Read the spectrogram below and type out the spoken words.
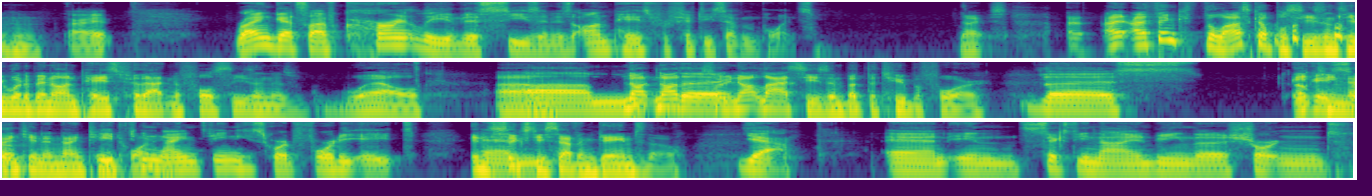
Mhm. All right. Ryan Getzlaf currently this season is on pace for 57 points. Nice. I, I think the last couple seasons he would have been on pace for that in a full season as well. Um, Um, not not the, sorry, not last season, but the two before. the s- 18, okay, so 19, and 19, 18 20. 19 he scored 48. in and- 67 games, though. Yeah. And in 69 being the shortened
